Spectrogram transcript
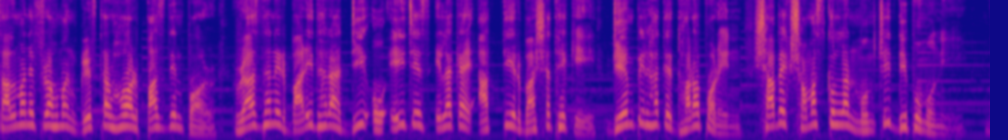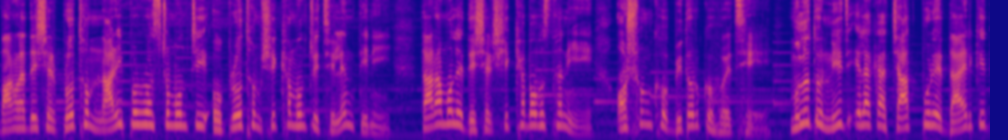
সালমান এফ রহমান গ্রেফতার হওয়ার পাঁচ দিন পর রাজধানীর বাড়িধারা ডি ও এইচএস এলাকায় আত্মীয়ের বাসা থেকে ডিএমপির হাতে ধরা পড়েন সাবেক সমাজকল্যাণ মন্ত্রী দীপুমণি বাংলাদেশের প্রথম নারী পররাষ্ট্রমন্ত্রী ও প্রথম শিক্ষামন্ত্রী ছিলেন তিনি। তার আমলে দেশের শিক্ষা ব্যবস্থা নিয়ে অসংখ্য বিতর্ক হয়েছে। মূলত নিজ এলাকা চাঁদপুরে দায়েরকৃত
